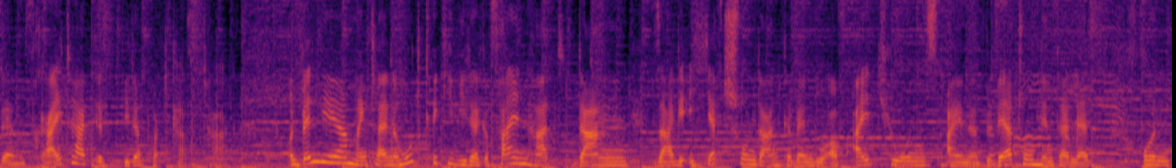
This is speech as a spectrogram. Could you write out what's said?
denn Freitag ist wieder Podcast-Tag. Und wenn dir mein kleiner Mutquickie wieder gefallen hat, dann sage ich jetzt schon Danke, wenn du auf iTunes eine Bewertung hinterlässt und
